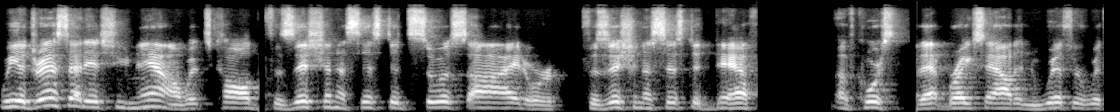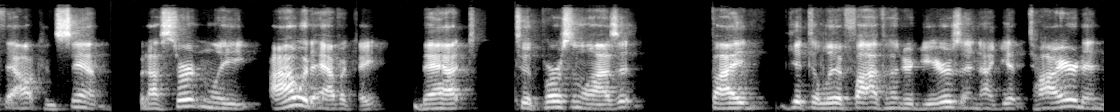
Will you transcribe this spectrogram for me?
we address that issue now. It's called physician assisted suicide or physician assisted death. Of course, that breaks out in with or without consent. But I certainly, I would advocate that to personalize it. If I get to live 500 years and I get tired and,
